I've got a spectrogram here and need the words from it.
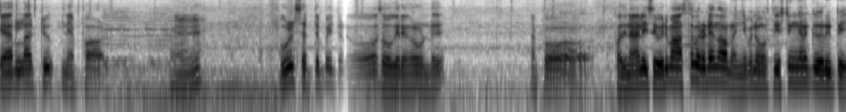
Kerala to Nepal. Full setup ആയിട്ട് ഓ സൗകര്യങ്ങളുണ്ട്. അപ്പോൾ പതിനാല് ദിവസം ഒരു മാസത്തെ പരിപാടിയാന്ന് പറഞ്ഞു. ഇനിയിപ്പോൾ നോർത്ത് ഈസ്റ്റ് ഇങ്ങനെ കയറിയിട്ടേ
